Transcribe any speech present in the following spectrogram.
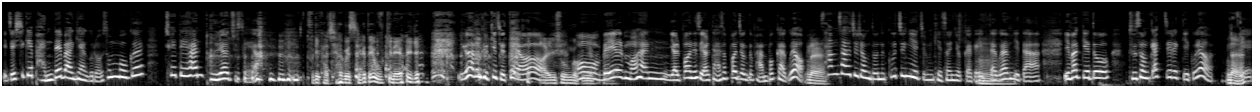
이제 시계 반대 방향으로 손목을 최대한 돌려 주세요. 둘이 같이 하고 있으니까 되게 웃기네요, 이게. 이거 하면 그렇게 좋대요. 아, 이게 좋은 거군요. 어, 매일 뭐 한 10번에서 15번 정도 반복하고요. 네. 3, 4주 정도는 꾸준히 해주면 개선 효과가 음. 있다고 합니다. 이 밖에도 두 손 깍지를 끼고요. 네. 이제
